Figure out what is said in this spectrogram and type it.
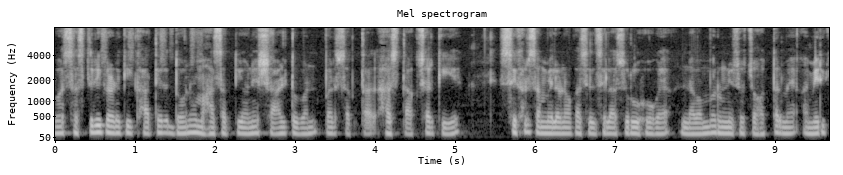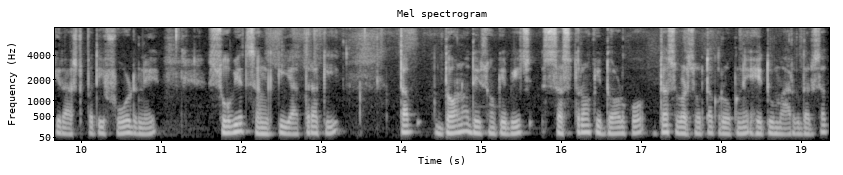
व शस्त्रीकरण की खातिर दोनों महाशक्तियों ने शाल्ट वन पर हस्ताक्षर किए। शिखर सम्मेलनों का सिलसिला शुरू हो गया। नवंबर 1974 में अमेरिकी राष्ट्रपति फोर्ड ने सोवियत संघ की यात्रा की। तब दोनों देशों के बीच शस्त्रों की दौड़ को 10 वर्षों तक रोकने हेतु मार्गदर्शक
